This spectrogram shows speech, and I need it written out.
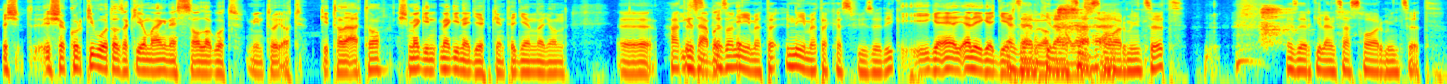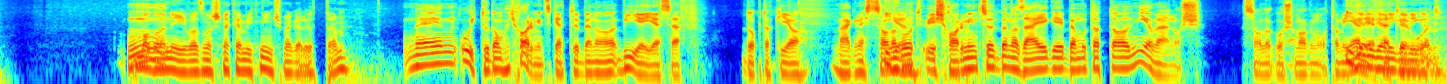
És, és akkor ki volt az, aki a mágnes szallagot, mint olyat kitalálta, és megint, megint egyébként egy ilyen nagyon Uh, hát igazából ez, ez a némete, németekhez fűződik. Igen, elég egyértelmű. 1935. 1935. Maga a név az most nekem itt nincs meg előttem. Ne, én úgy tudom, hogy 32-ben a BASF dobta ki a mágnes szalagot, igen. és 35-ben az AEG bemutatta a nyilvános szalagos magnót, ami igen, igen, igen, volt. Igen.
